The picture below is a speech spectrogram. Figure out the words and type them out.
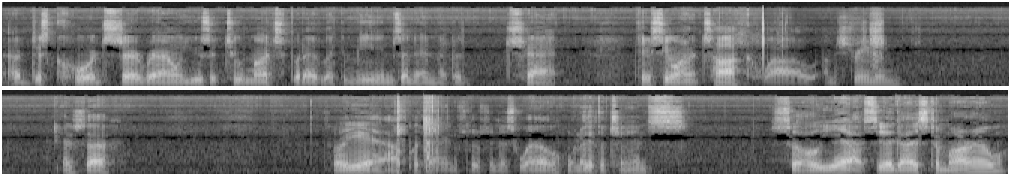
a Discord server. I don't use it too much, but I have like memes and then like a chat in case you want to talk while I'm streaming and stuff. So yeah, I'll put that in the description as well when I get the chance. So yeah, see you guys tomorrow,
